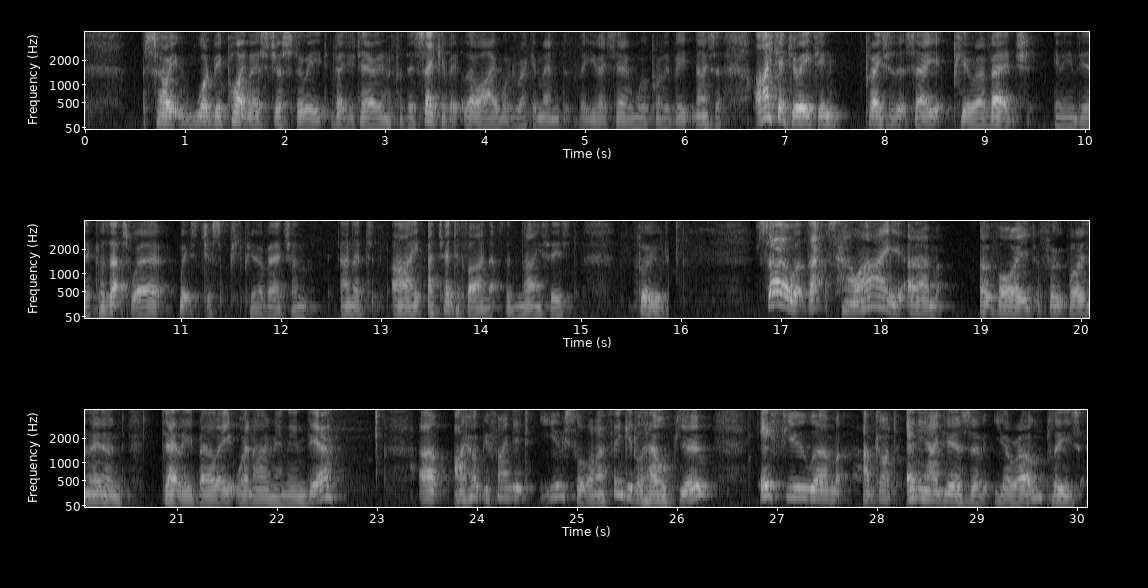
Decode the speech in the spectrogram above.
So it would be pointless just to eat vegetarian for the sake of it, though I would recommend that the vegetarian will probably be nicer. I tend to eat in places that say pure veg in India because that's where it's just pure veg and and I, I tend to find that's the nicest food. So that's how I um, avoid food poisoning and Delhi belly when I'm in India. Uh, I hope you find it useful and I think it'll help you. If you um, have got any ideas of your own, please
